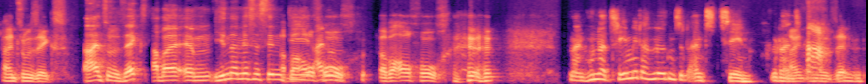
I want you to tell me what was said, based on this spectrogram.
106. 106, aber ähm, Hindernisse sind aber die. Auch hoch, aber auch hoch. Nein, 110 Meter Hürden sind 110 oder 106.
